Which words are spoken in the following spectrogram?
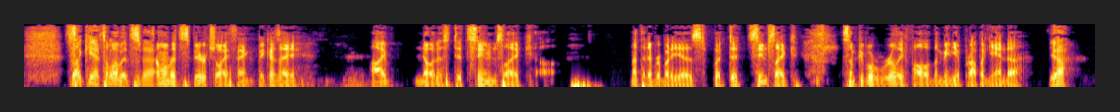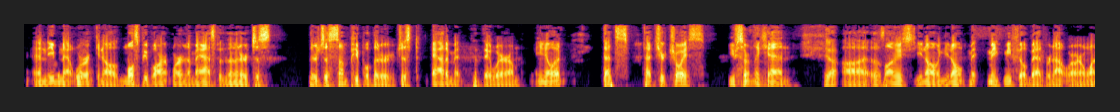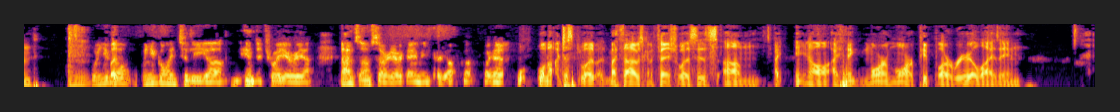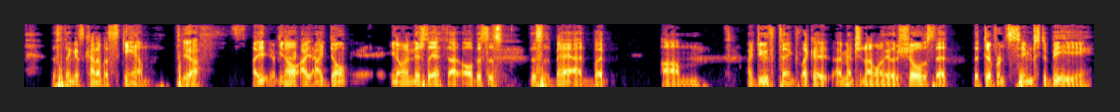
So I can't some of it's that. some of it's spiritual, I think, because I I've noticed it seems like uh, not that everybody is, but it seems like some people really follow the media propaganda, Yeah, and even at work, you know, most people aren't wearing a mask, but then there are just there's just some people that are just adamant that they wear them. You know what? That's that's your choice. You certainly can. Yeah. Uh, as long as you know you don't ma- make me feel bad for not wearing one. hmm When you But- go when you go into the uh, in Detroit area, I'm I'm sorry, Eric. I didn't mean to cut you off. Go go ahead. Well, I just what my thought I was going to finish was is um I you know I think more and more people are realizing this thing is kind of a scam. yeah, I you know I. I don't you know initially I thought oh this is this is bad but um I do think like I I mentioned on one of the other shows that the difference seems to be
